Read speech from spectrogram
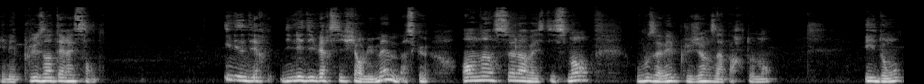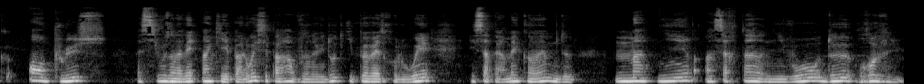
elle est plus intéressante il est, diversifié en lui-même parce que en un seul investissement, vous avez plusieurs appartements. Et donc, en plus, si vous en avez un qui n'est pas loué, c'est pas grave, vous en avez d'autres qui peuvent être loués et ça permet quand même de maintenir un certain niveau de revenus.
